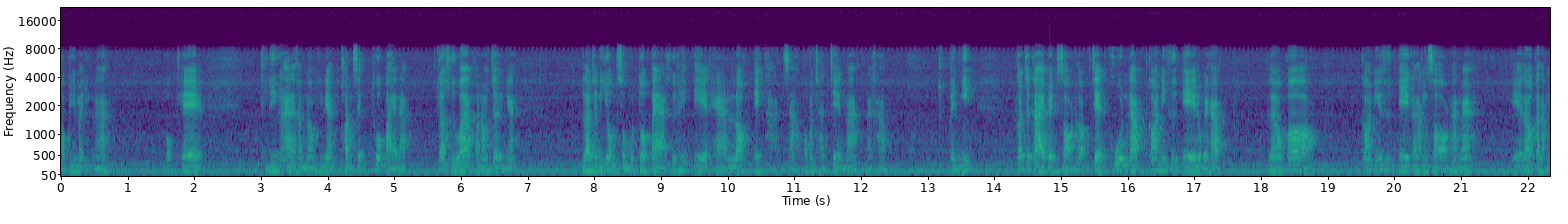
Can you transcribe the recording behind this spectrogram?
copy มาอีกนะ โอเค ทีนี้ง่ายเลยครับน้องทีเนี้ยคอนเซปต์ทั่วไปแล้ว ก็คือว่าพอน้องเจออย่างเงี้ยเราจะนิยมสมมุติตัวแปรคือให้ a แทน log x ฐาน 3 เพราะมันชัดเจนมากนะครับ เป็นงี้ก็จะกลายเป็น2เท่ากับ 7 คูณกับก้อนนี้คือ a ถูกไหมครับ แล้วก็ก้อนนี้ก็คือ a กำลัง2ทันไหม a แล้วกำลัง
